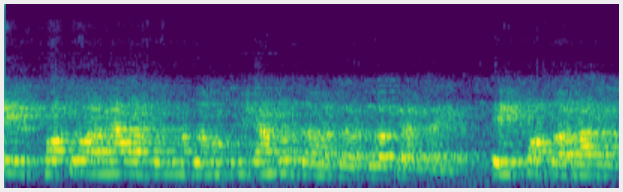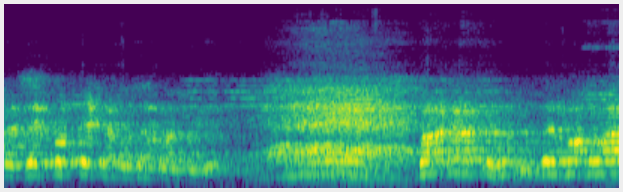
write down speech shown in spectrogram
এই ফতোয়া নেওয়ার জন্য তো মুক্তি কামরুজ্জামান দেওয়ার দরকার নাই। এই ফতোয়া বাংলাদেশের প্রত্যেকটা মুসলমান দিবে। দরকার আছে হুজুরদের ফতোয়া।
